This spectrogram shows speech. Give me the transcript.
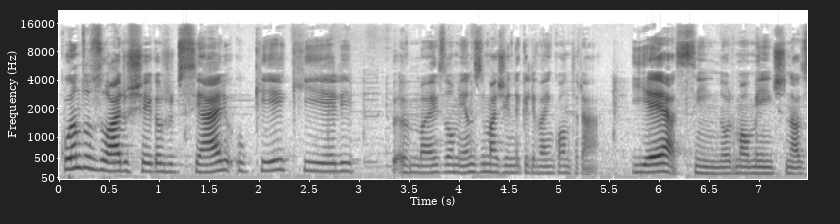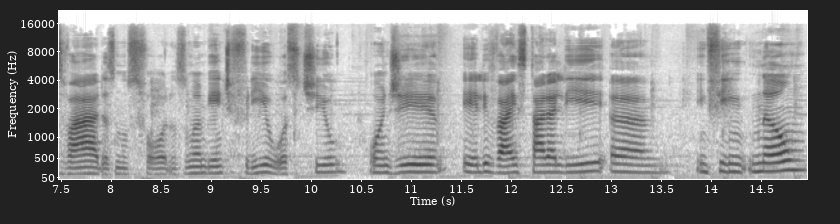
quando o usuário chega ao judiciário, o que que ele eh, mais ou menos imagina que ele vai encontrar? E é assim, normalmente nas varas, nos fóruns, um ambiente frio, hostil, onde ele vai estar ali, uh, enfim, não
